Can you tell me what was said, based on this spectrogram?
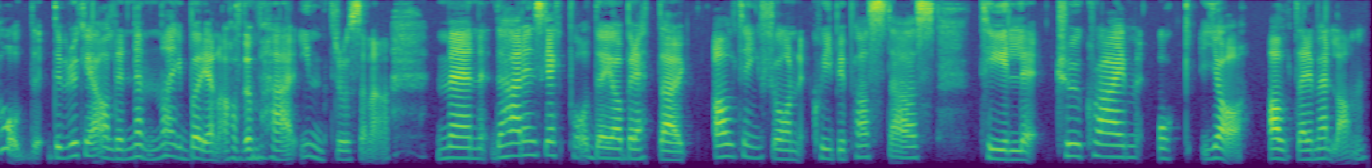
podd. Det brukar jag aldrig nämna i början av de här introsarna. Men det här är en skräckpodd där jag berättar allting från creepypastas till true crime och ja, allt däremellan.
